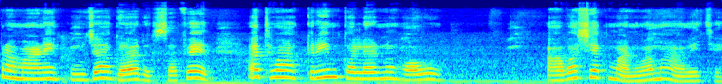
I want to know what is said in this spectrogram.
પ્રમાણે પૂજા ઘર સફેદ અથવા ક્રીમ કલરનું હોવું આવશ્યક માનવામાં આવે છે.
